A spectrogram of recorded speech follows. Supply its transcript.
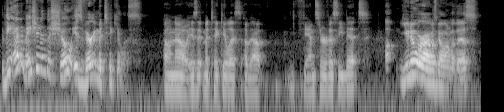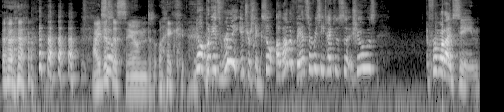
the animation in the show is very meticulous. oh no, is it meticulous about fan servicey bits? Uh, you knew where I was going with this. I just So- assumed like No, but it's really interesting. So a lot of fan servicey types of shows, from what I've seen,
